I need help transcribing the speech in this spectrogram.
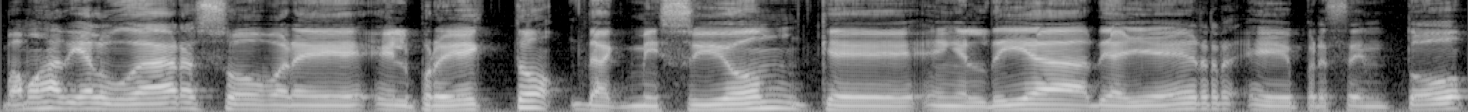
Vamos a dialogar sobre el proyecto de admisión que en el día de ayer eh, presentó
